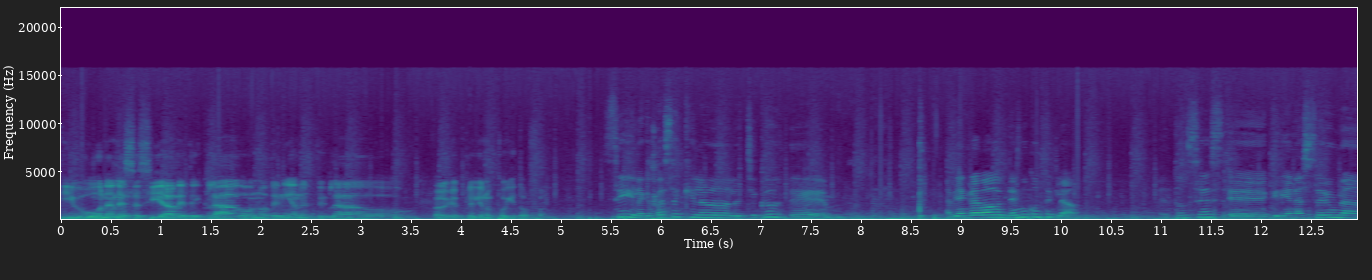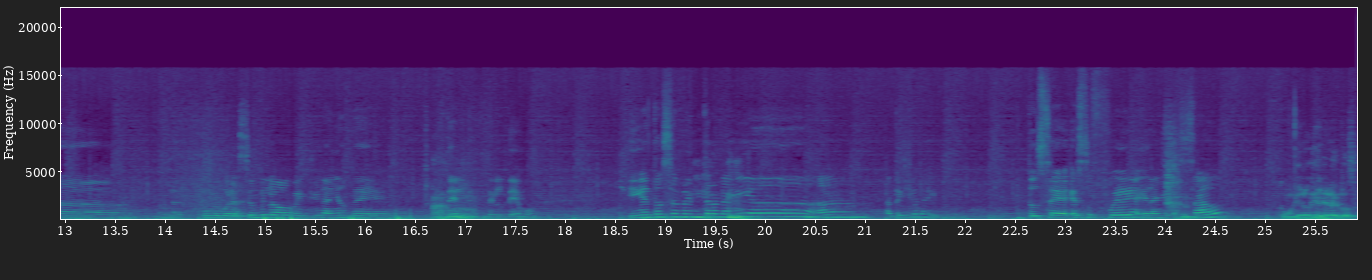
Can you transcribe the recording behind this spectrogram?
y hubo una necesidad de teclado, no tenían el teclado, para que expliquen un poquito, por favor. Sí, lo que pasa es que lo- los chicos eh, habían grabado el demo con teclado. Entonces eh, querían hacer una, una conmemoración de los 21 años de- Ah. del, del demo. Y entonces me invitaron a mí a, a, a teclear ahí. Entonces eso fue el año pasado. Como que no quiere la cosa.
